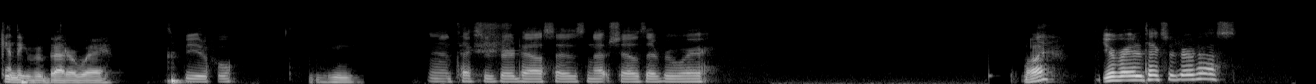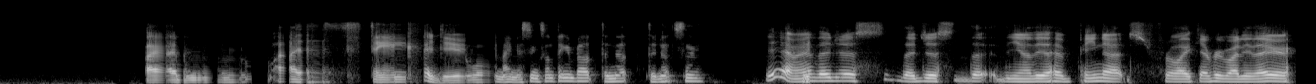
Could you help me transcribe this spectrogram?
Can't think of a better way. It's beautiful. hmm And Texas Roadhouse has nutshells everywhere. What? You ever ate a Texas Roadhouse? I I think I do. Am I missing something about the nut the nuts thing? Yeah, man. They just they just the you know they have peanuts for like everybody there,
